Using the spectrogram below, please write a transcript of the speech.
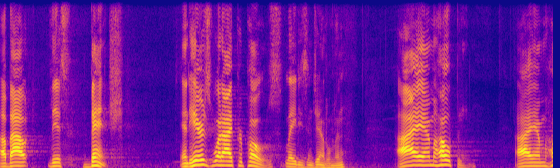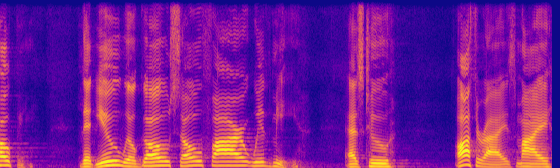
about this bench. And here's what I propose, ladies and gentlemen. I am hoping, I am hoping that you will go so far with me as to authorize my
